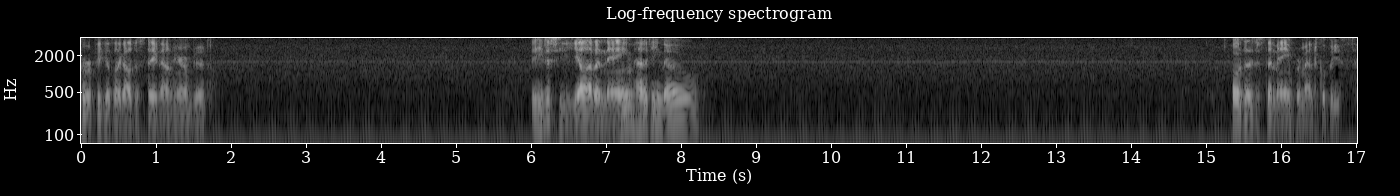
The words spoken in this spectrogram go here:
Kurapika's like, I'll just stay down here, I'm good. Did he just yell out a name? How did he know? Oh, is that just the name for Magical Beast?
